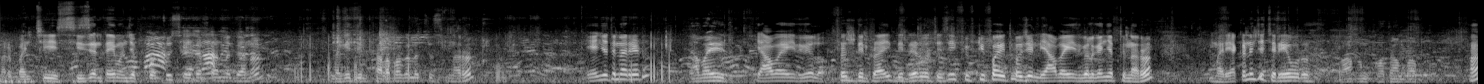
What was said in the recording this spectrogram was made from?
మరి మంచి సీజన్ టైం అని చెప్పుకోవచ్చు సేద్యం పండ్లకు గాను. అలాగే దీని కలపగలో చూస్తున్నారు. ఏం చెప్తున్నారు రేటు? యాభై ఐదు. యాభై ఐదు వేలు. ఫ్రెండ్స్ దీని ప్రైస్ దీని రేట్ వచ్చేసి ఫిఫ్టీ ఫైవ్ థౌజండ్ యాభై ఐదు వేలుగా అని చెప్తున్నారు. మరి ఎక్కడి నుంచి వచ్చారు ఏ ఊరు? కోతల బాపు. ఆ?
